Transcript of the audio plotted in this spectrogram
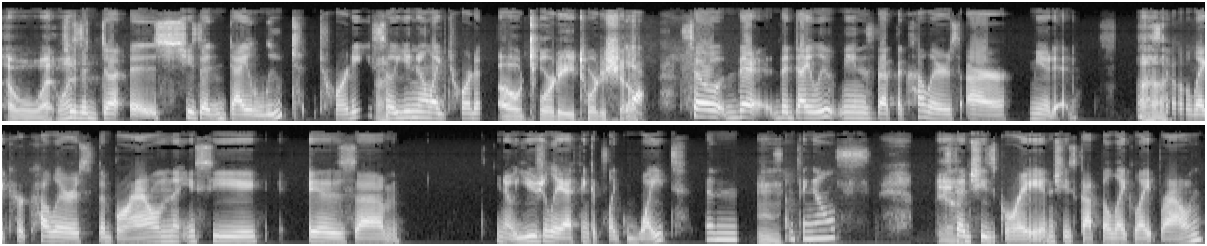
Oh, what? What? She's a di- uh, she's a dilute tortie. So you know, like tortoise. oh, tortie, tortoiseshell. Yeah. So the the dilute means that the colors are muted. Uh-huh. So like her colors, the brown that you see is, um, you know, usually I think it's like white and Mm, something else. yeah. Instead, she's gray and she's got the like light brown.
